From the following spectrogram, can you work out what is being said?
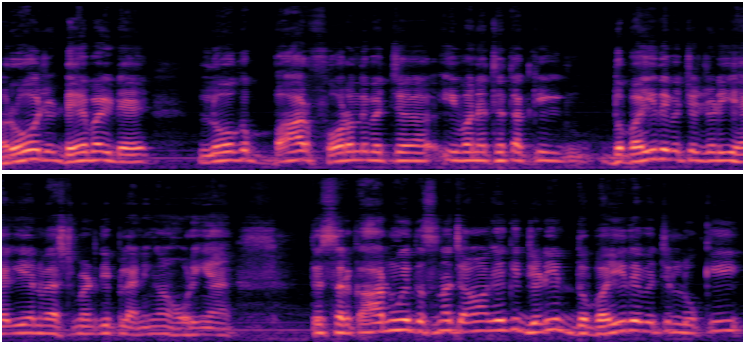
ਰੋਜ਼ ਡੇ ਬਾਈ ਡੇ ਲੋਕ ਬਾਹਰ ਫੋਰਨ ਦੇ ਵਿੱਚ ਈਵਨ ਇੱਥੇ ਤੱਕ ਕਿ ਦੁਬਈ ਦੇ ਵਿੱਚ ਜਿਹੜੀ ਹੈਗੀ ਇਨਵੈਸਟਮੈਂਟ ਦੀ ਪਲੈਨਿੰਗਾਂ ਹੋ ਰਹੀਆਂ। ਤੇ ਸਰਕਾਰ ਨੂੰ ਇਹ ਦੱਸਣਾ ਚਾਹਾਂਗੇ ਕਿ ਜਿਹੜੀ ਦੁਬਈ ਦੇ ਵਿੱਚ ਲੋਕੀ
